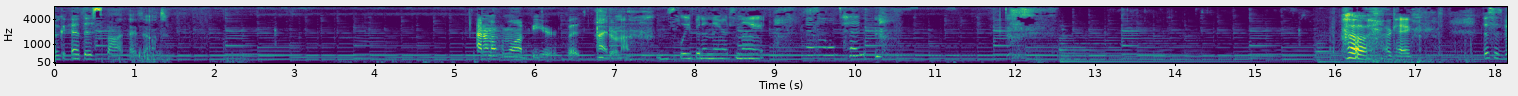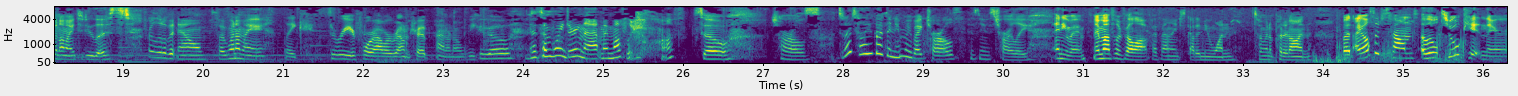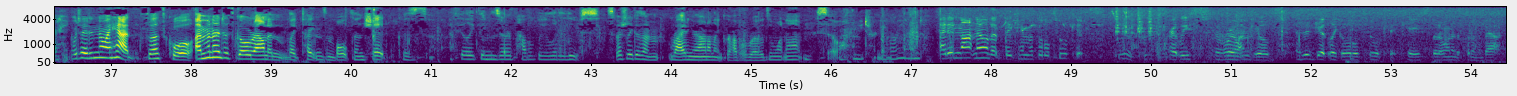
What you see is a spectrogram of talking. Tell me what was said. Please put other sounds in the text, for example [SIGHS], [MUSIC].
Look at this spot I found. I don't know if I'm allowed to be here, but I don't know. I'm sleeping in there tonight. My little tent. okay. This has been on my to-do list for a little bit now. So I went on my like three or four hour round trip, I don't know, a week ago. And at some point during that, my muffler [LAUGHS] fell off. So Charles, did I tell you guys I named my bike Charles? His name is Charlie. Anyway, my muffler fell off. I finally just got a new one. So I'm gonna put it on. But I also just found a little toolkit in there, which I didn't know I had. So that's cool. I'm gonna just go around and like tighten some bolts and shit because I feel like things are probably a little loose, especially because I'm riding around on like gravel roads and whatnot. So let me turn you around. I did not know that they came with little toolkits in them, or at least the Royal Enfields. I did get like a little toolkit case that I wanted to put on the back.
